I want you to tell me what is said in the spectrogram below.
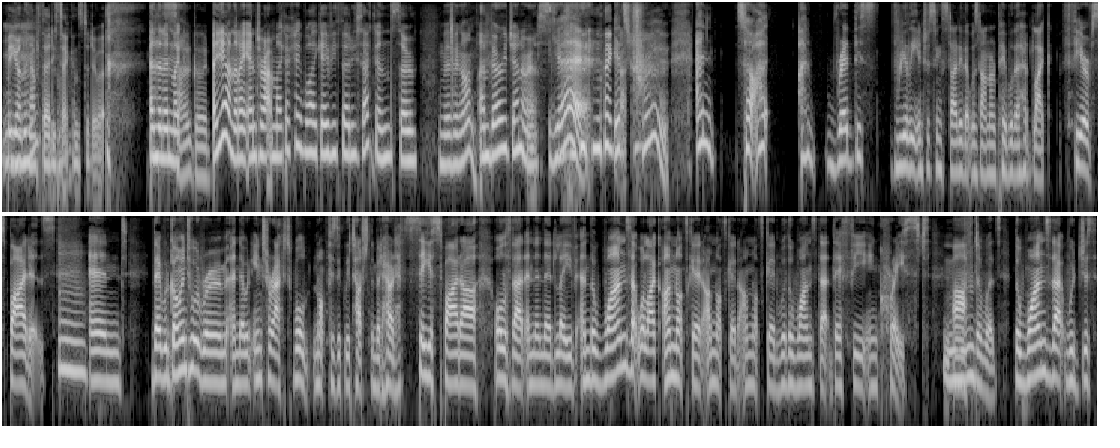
but you only Mhm. have 30 seconds to do it. And then I'm like, so good. yeah, and then I enter out. I'm like, okay, well, I gave you 30 seconds, so Moving on. I'm very generous. Yeah, Like, it's true. And so I I read this really interesting study that was done on people that had like fear of spiders, Mm. and they would go into a room and they would interact. Well, not physically touch them, but how to see a spider, all of that, and then they'd leave. And the ones that were like, "I'm not scared, I'm not scared, I'm not scared," were the ones that their fear increased afterwards. The ones that would just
